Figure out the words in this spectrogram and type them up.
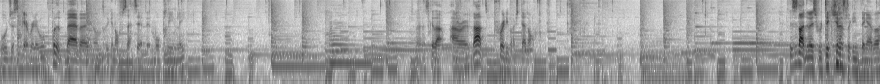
we'll just get rid of it. We'll put a bare version on so we can offset it a bit more cleanly. Hmm. So let's get that arrow. That's pretty much dead on. This is like the most ridiculous looking thing ever.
